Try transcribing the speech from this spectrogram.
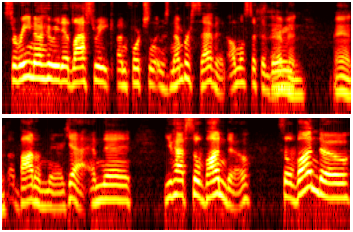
Serena, who we did last week, unfortunately was number seven, almost at the seven. very Man. bottom there. Yeah, and then you have Sylvando. Sylvando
